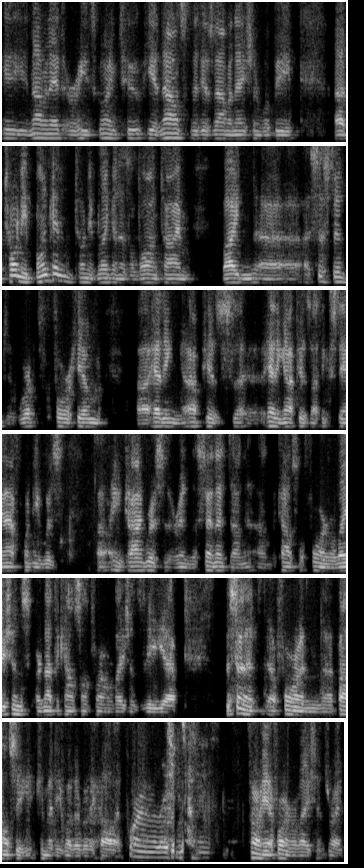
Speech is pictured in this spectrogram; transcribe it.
he nominated or he's going to he announced that his nomination will be uh, Tony Blinken. Tony Blinken is a longtime Biden uh, assistant, worked for him heading up his uh, heading up his I think staff when he was uh, in Congress or in the Senate on, on the Council of Foreign Relations or not the Council on Foreign Relations the uh, the Senate uh, Foreign uh, Policy Committee whatever they call it. Foreign relations. Sorry, yeah, foreign relations, right.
